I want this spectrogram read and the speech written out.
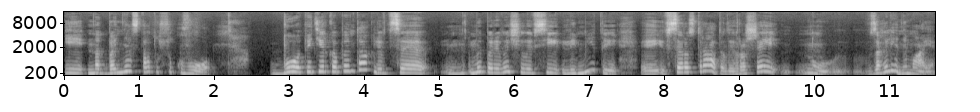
і надбання статусу кво. Бо п'ятірка пентаклів це ми перевищили всі ліміти, е, і все розтратили. Грошей ну, взагалі немає.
